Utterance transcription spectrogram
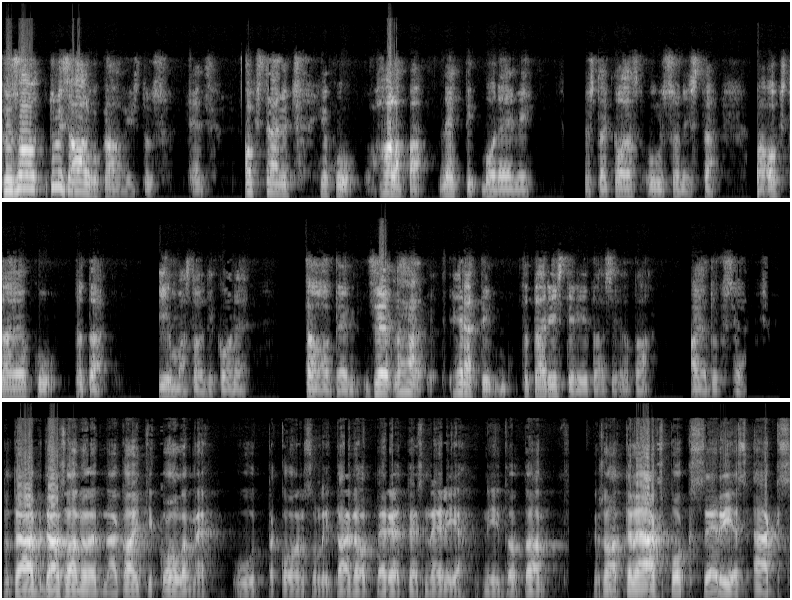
kun se tuli se alkukauhistus, että onko tämä nyt joku halpa nettimodeemi jostain Klaas Ulssonista, vai onko tämä joku tota, ilmastointikone talteen. Se vähän herätti tota, ristiriitaisia tota, ajatuksia. No, tämä pitää sanoa, että nämä kaikki kolme uutta konsoli, tai no periaatteessa neljä, niin tota, jos ajattelee Xbox Series X,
